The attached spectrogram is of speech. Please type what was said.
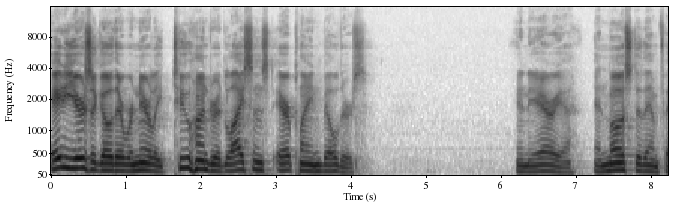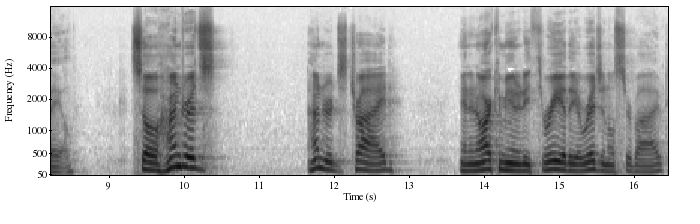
80 years ago there were nearly 200 licensed airplane builders in the area, and most of them failed. So hundreds hundreds tried, and in our community, three of the originals survived,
